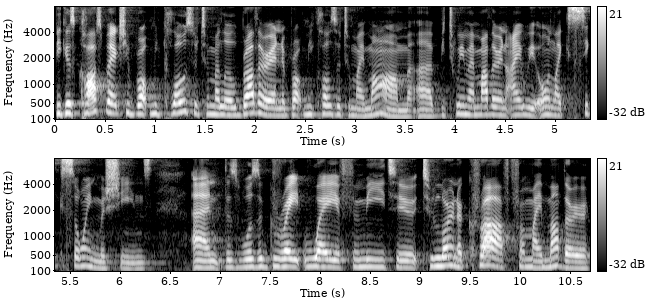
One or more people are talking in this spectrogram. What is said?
because cosplay actually brought me closer to my little brother and it brought me closer to my mom. Uh, between my mother and I, we own like six sewing machines. And this was a great way for me to, to learn a craft from my mother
